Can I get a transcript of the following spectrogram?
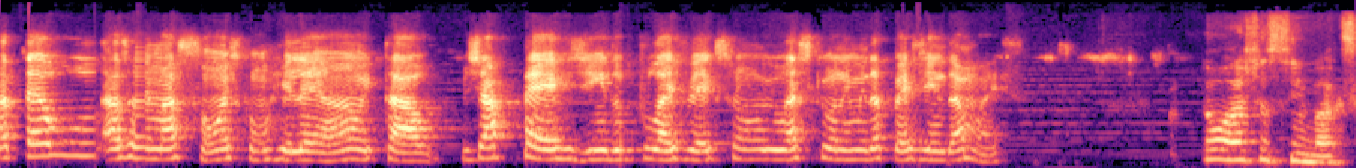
até o- as animações, como Rei Leão e tal, já perde indo pro live action. Eu acho que o anime ainda perde ainda mais. Eu acho assim, Max,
